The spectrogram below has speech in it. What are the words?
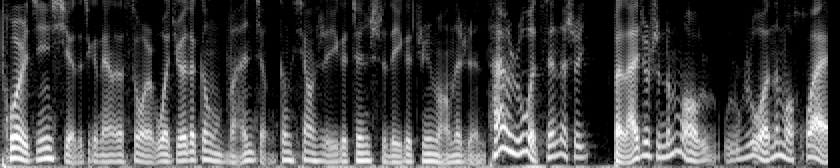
托尔金写的这个 Dinosaur，我觉得更完整，更像是一个真实的一个君王的人。他要如果真的是本来就是那么弱、那么坏、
